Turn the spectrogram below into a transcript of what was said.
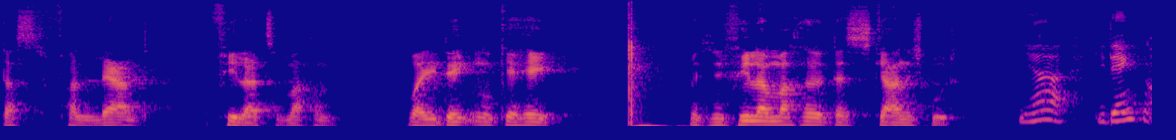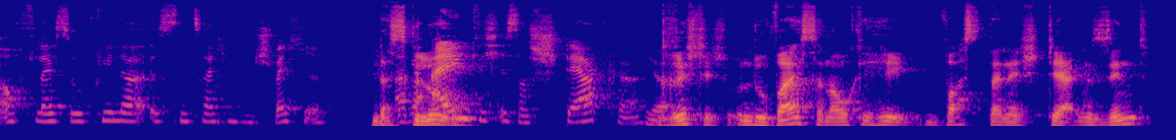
das verlernt, Fehler zu machen. Weil die denken, okay, hey, wenn ich einen Fehler mache, das ist gar nicht gut. Ja, die denken auch vielleicht so, Fehler ist ein Zeichen von Schwäche. Das ist Aber gelogen. eigentlich ist das Stärke. Ja. Richtig. Und du weißt dann auch, okay, hey, was deine Stärken sind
